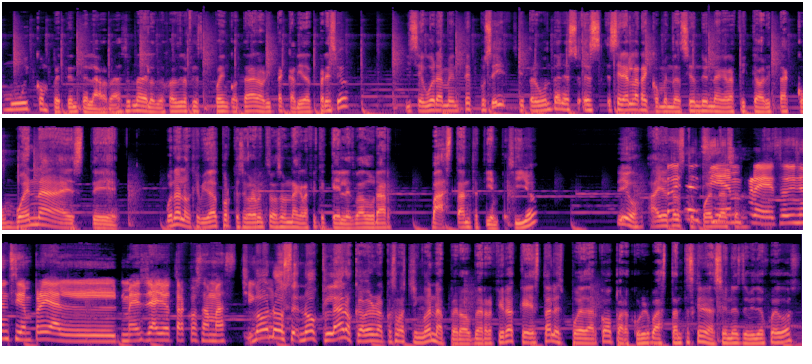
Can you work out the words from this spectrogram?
muy competente, la verdad. Es una de las mejores gráficas que pueden encontrar ahorita calidad-precio. Y seguramente, pues sí, si preguntan, eso es, sería la recomendación de una gráfica ahorita con buena, este, buena longevidad, porque seguramente va a ser una gráfica que les va a durar bastante tiempo. ¿Sí yo? Digo, hay otras que pueden siempre, Eso dicen siempre y al mes ya hay otra cosa más chingona. No, no sé, no, claro que va a haber una cosa más chingona, pero me refiero a que esta les puede dar como para cubrir bastantes generaciones de videojuegos.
